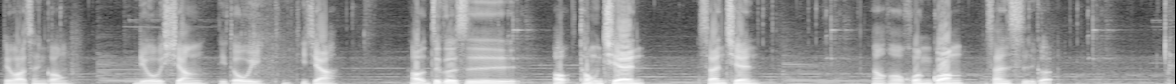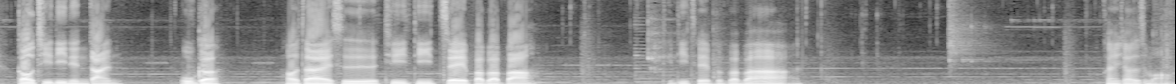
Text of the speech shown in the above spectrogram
对话成功，刘香李多维迪迦，好，这个是哦，铜钱三千，然后魂光三十个，高级历练单五个，好，再来是 TDJ 八八八。，T D J 八八八，看一下是什么？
